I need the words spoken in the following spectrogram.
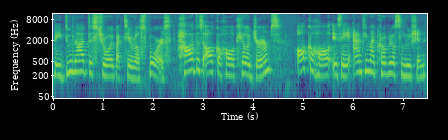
they do not destroy bacterial spores. How does alcohol kill germs? Alcohol is a antimicrobial solution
